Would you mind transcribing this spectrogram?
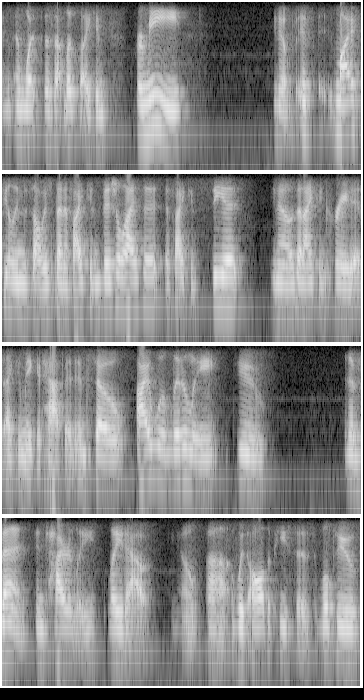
and, and what does that look like? And for me, you know, if my feeling has always been if I can visualize it, if I can see it, you know, then I can create it. I can make it happen. And so I will literally do an event entirely laid out, you know, uh, with all the pieces. We'll do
